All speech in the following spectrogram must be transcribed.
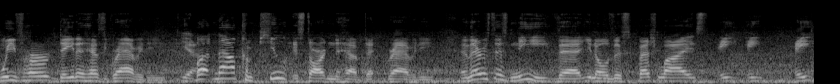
we've heard data has gravity, yeah. but now compute is starting to have that gravity, and there's this need that, you know, this specialized eight, eight, eight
